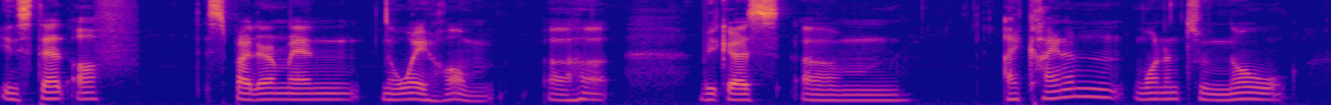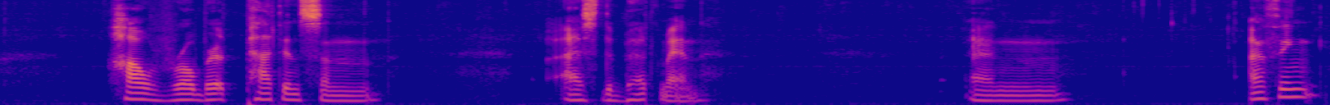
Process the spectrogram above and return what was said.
instead of Spider-Man No Way Home. Uh, because um I kind of wanted to know how Robert Pattinson as the Batman. And I think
